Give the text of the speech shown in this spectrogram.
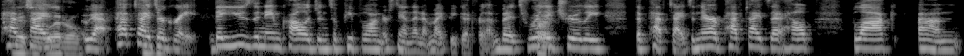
peptides yeah peptides are great. They use the name collagen so people understand that it might be good for them but it's really truly the peptides and there are peptides that help block um,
